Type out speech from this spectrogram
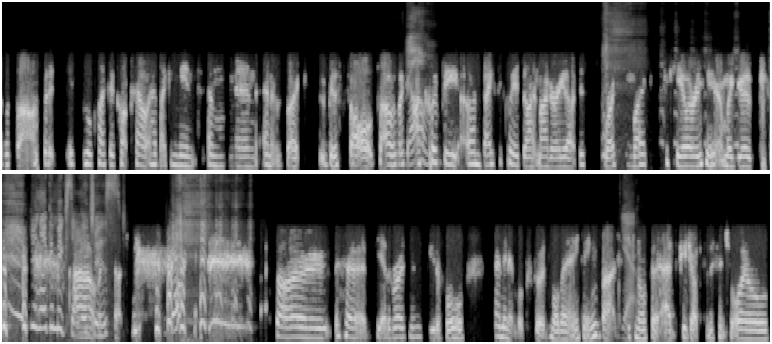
of a bath, but it, it looked like a cocktail. It had like mint and lemon, and it was like a bit of salt. I was like, Yum. I could be um, basically a giant margarita, just roasting like tequila in here, and we're good. You're like a Uh, mixologist. yeah. So herbs, yeah, the rosemary's beautiful. I mean, it looks good more than anything, but Yeah. you can also add a few drops of essential oils.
